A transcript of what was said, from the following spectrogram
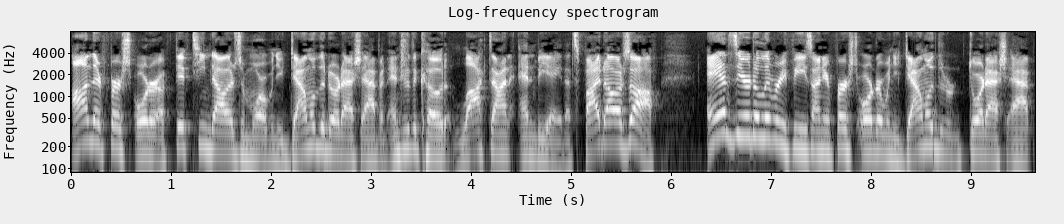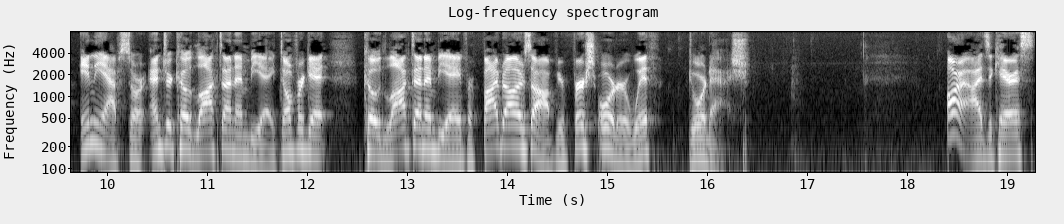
on their first order of fifteen dollars or more when you download the DoorDash app and enter the code Locked On NBA. That's five dollars off. And zero delivery fees on your first order when you download the DoorDash app in the App Store. Enter code Locked On NBA. Don't forget code Locked On NBA for five dollars off your first order with DoorDash. All right, Isaac Harris.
